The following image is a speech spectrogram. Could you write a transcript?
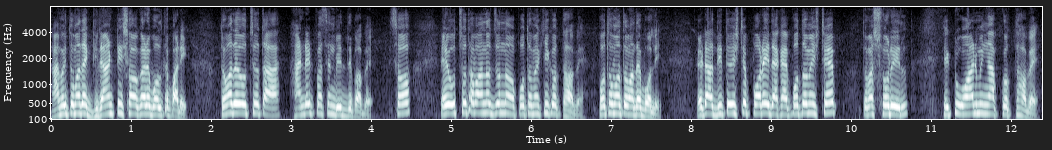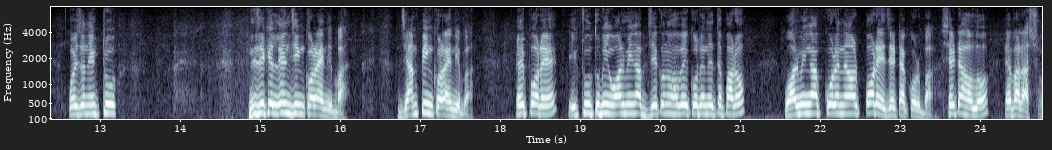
আমি তোমাদের গ্যারান্টি সহকারে বলতে পারি, তোমাদের উচ্চতা হান্ড্রেড পার্সেন্ট বৃদ্ধি পাবে। সো এই উচ্চতা বাড়ানোর জন্য প্রথমে কি করতে হবে? প্রথমে তোমাদের বলি, এটা দ্বিতীয় স্টেপ পরেই দেখায়। প্রথম স্টেপ তোমার শরীর একটু ওয়ার্মিং আপ করতে হবে। জন্য একটু নিজেকে লেঞ্জিং করাই নিবা জাম্পিং করাই নিবা। এরপরে একটু তুমি ওয়ার্মিং আপ যে কোনোভাবে করে নিতে পারো। ওয়ার্মিং আপ করে নেওয়ার পরে যেটা করবা, সেটা হলো এবার আসো।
